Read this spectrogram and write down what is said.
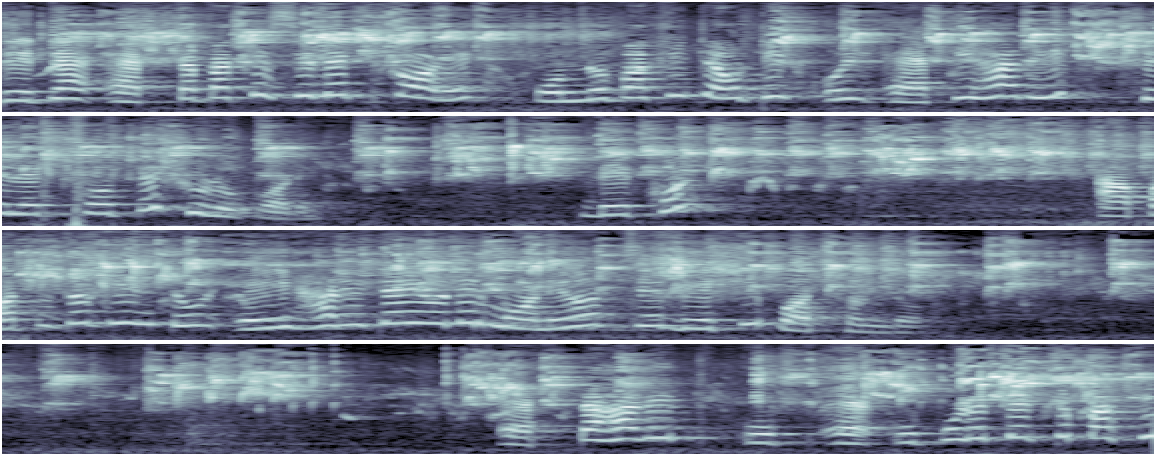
যেটা একটা পাখি সিলেক্ট করে, অন্য পাখিটাও ঠিক ওই একই হাড়ি সিলেক্ট করতে শুরু করে। দেখুন, আপাতত কিন্তু এই হাড়িটাই ওদের মনে হচ্ছে বেশি পছন্দ। একটা হাড়ি ওপরে তো একটা পাখি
